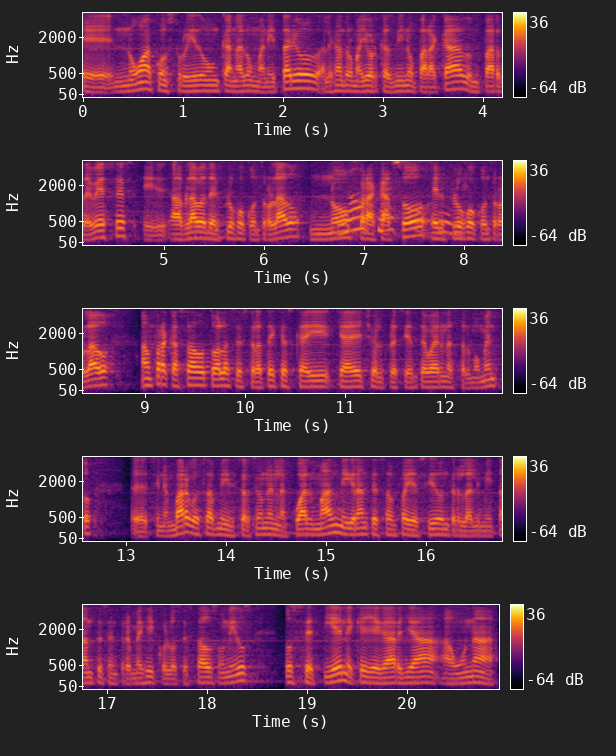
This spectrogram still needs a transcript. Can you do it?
Eh, no ha construido un canal humanitario. Alejandro Mayor vino para acá un par de veces. Eh, hablaba del flujo controlado. No, fracasó el flujo controlado. Han fracasado todas las estrategias que, que ha hecho el presidente Biden hasta el momento. Eh, sin embargo, es la administración en la cual más migrantes han fallecido entre las limitantes entre México y los Estados Unidos. Entonces se tiene que llegar ya a una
